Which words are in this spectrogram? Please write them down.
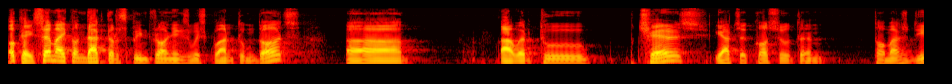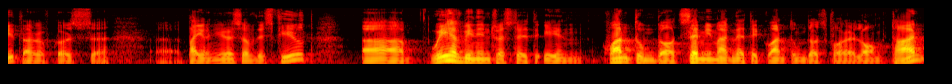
Okay, semiconductor spintronics with quantum dots. Uh, our two chairs, Jacek Kossut and Tomasz Dietl, are of course uh, uh, pioneers of this field. Uh, we have been interested in quantum dots, semi-magnetic quantum dots for a long time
